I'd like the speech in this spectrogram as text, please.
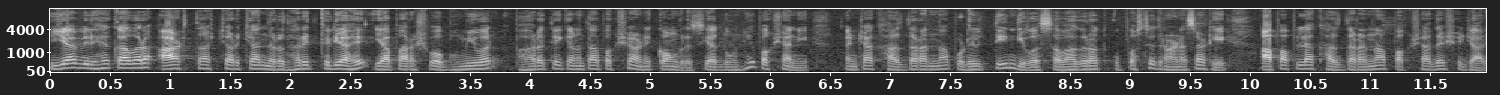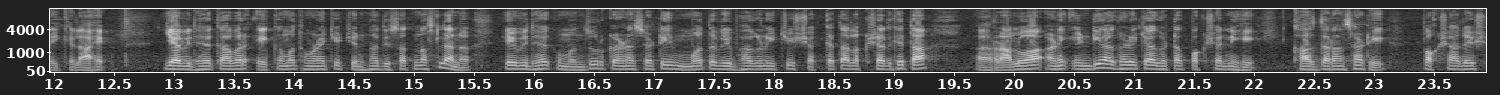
या विधेयकावर आठ तास चर्चा निर्धारित केली आहे. या पार्श्वभूमीवर भारतीय जनता पक्ष आणि काँग्रेस या दोन्ही पक्षांनी त्यांच्या खासदारांना पुढील तीन दिवस सभागृहात उपस्थित राहण्यासाठी आपापल्या खासदारांना पक्षादेश जारी केला आहे. या विधेयकावर एकमत होण्याची चिन्ह दिसत नसल्यानं हे विधेयक मंजूर करण्यासाठी मतविभागणीची शक्यता लक्षात घेता रालोआ आणि इंडिया आघाडीच्या घटक पक्षांनीही खासदारांसाठी पक्षादेश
